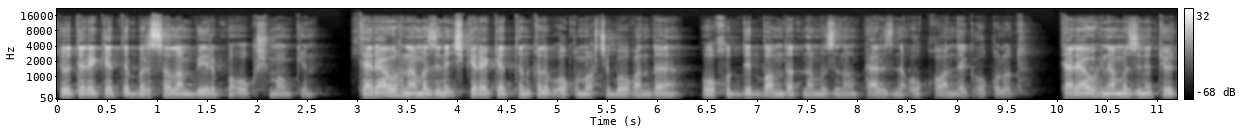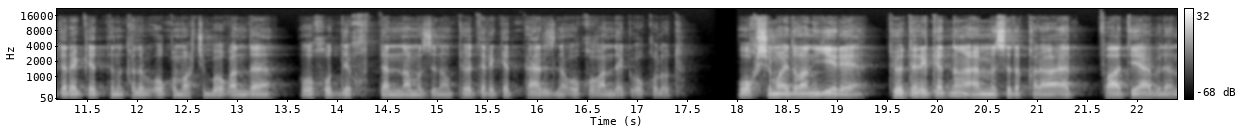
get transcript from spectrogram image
4 rakatda bir salom beribmi o'qish mumkin. Taravih namozini 2 rakatdan qilib o'qimoqchi bo'lganda, u xuddi bomdod namozining farzini o'qigandek o'qiladi. Taravih namozini 4 rakatdan qilib o'qimoqchi bo'lganda, u xuddi xutdan namozining 4 rakat farzini o'qigandek o'qiladi. O'xshamaydigan yeri 4 rakatning hammasida qiroat Fatiha bilan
